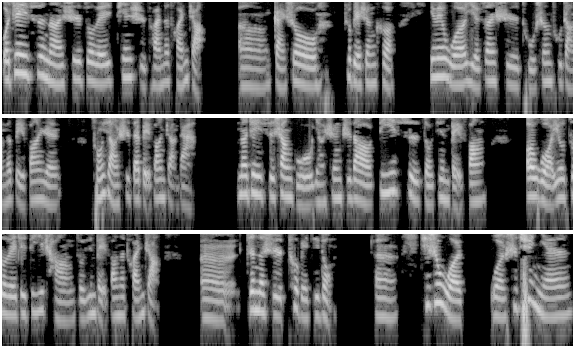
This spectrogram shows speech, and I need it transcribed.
我这一次呢是作为天使团的团长，嗯，感受 特别深刻，因为我也算是土生土长的北方人。从小是在北方长大，那这一次上古养生之道第一次走进北方，而我又作为这第一场走进北方的团长，嗯，真的是特别激动。嗯，其实我我是去年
